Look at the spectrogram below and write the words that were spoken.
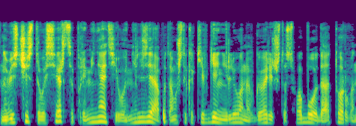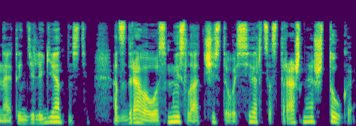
Но без чистого сердца применять его нельзя, потому что, как Евгений Леонов говорит, что свобода, оторванная от интеллигентности, от здравого смысла, от чистого сердца, страшная штука.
